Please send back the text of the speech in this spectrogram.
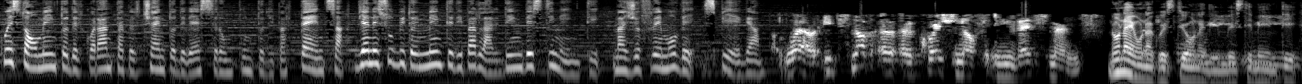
Questo aumento del 40% deve essere un punto di partenza. Viene subito in mente di parlare di investimenti, ma Geoffrey Mauvet spiega. Well, it's not a, a question of investments. Non è una questione di investimenti.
